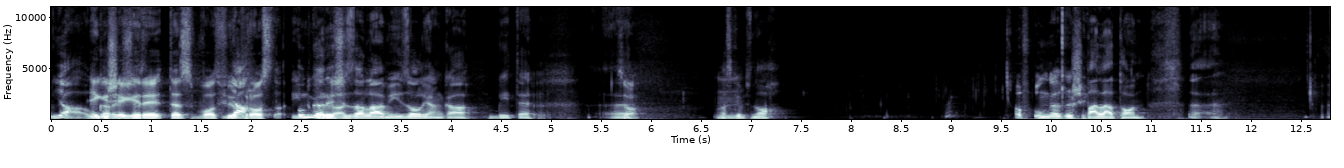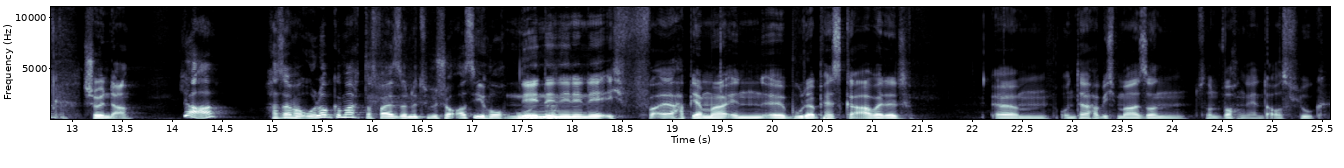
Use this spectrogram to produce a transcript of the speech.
Ja, ungarisches, Ägischegere, das Wort für ja, Prost in ungarische Ungarn. Salami, Soljanka, bitte. So, Was gibt's noch? auf Ungarisch? Balaton. Schön da. Ja. Hast du mal Urlaub gemacht? Das war ja so eine typische Ossi-Hochburg. Nee, nee, ne? nee, nee, nee. Ich habe ja mal in äh, Budapest gearbeitet. Ähm, und da habe ich mal so einen so einen Wochenendausflug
